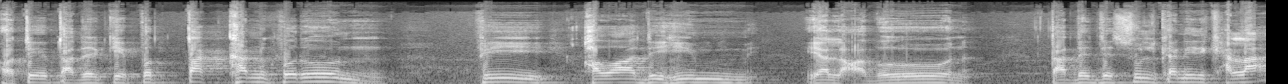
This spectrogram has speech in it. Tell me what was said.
অতএব তাদেরকে প্রত্যাখ্যান করুন। ফি খাওয়াদিহিম ইয়াল তাদের যে সুলকানির খেলা,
